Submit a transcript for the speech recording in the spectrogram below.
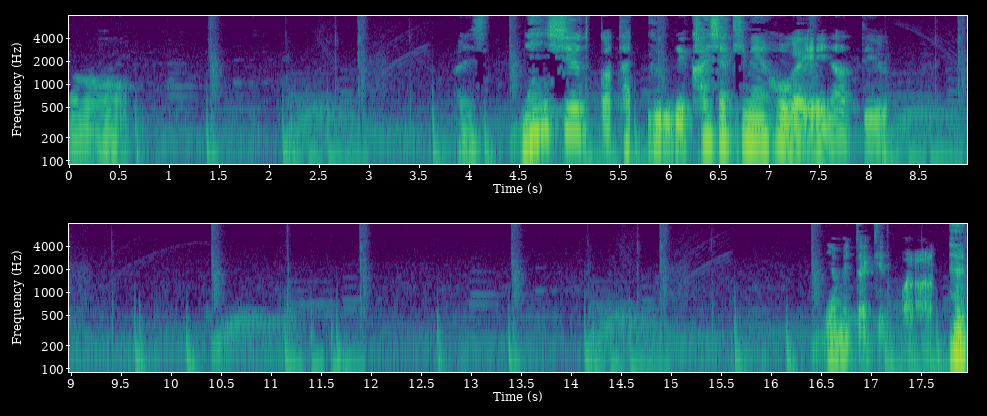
あの、あれです。年収とか待遇で会社決めん方がええなっていうやめたけど、わらわら。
